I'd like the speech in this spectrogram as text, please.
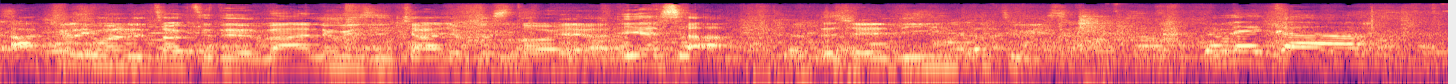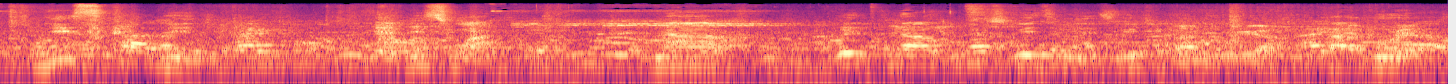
I actually want to talk to the man who is in charge of the store here. Yes, sir. That's really talk to me. Like uh, this carving, yeah, this one. Now, wait, now, which, wait a minute, which one? Bacteria. Bai Bureh.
